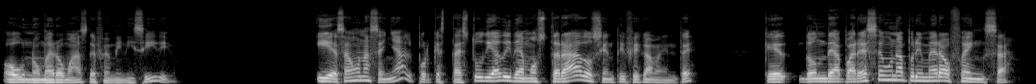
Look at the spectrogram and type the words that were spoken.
o un número más de feminicidio. Y esa es una señal, porque está estudiado y demostrado científicamente que donde aparece una primera ofensa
